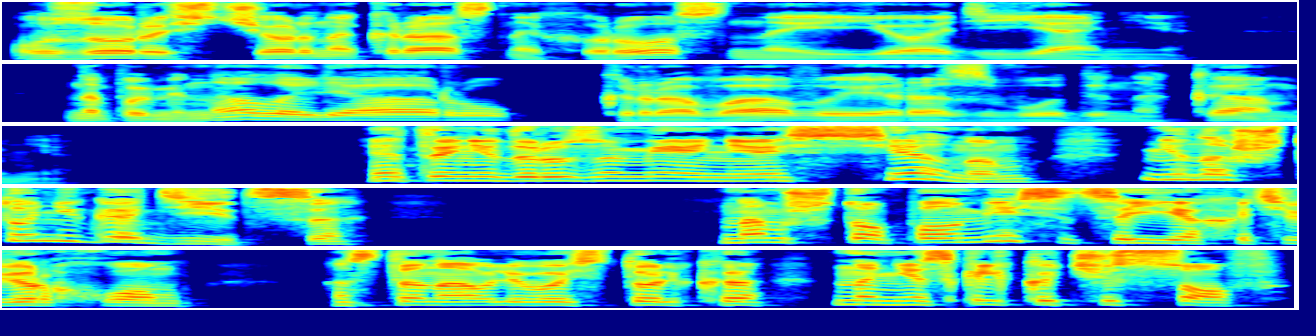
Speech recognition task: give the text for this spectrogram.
Узор из черно-красных роз на ее одеянии напоминал Алиару кровавые разводы на камне. «Это недоразумение с сеном ни на что не годится. Нам что, полмесяца ехать верхом, останавливаясь только на несколько часов?»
